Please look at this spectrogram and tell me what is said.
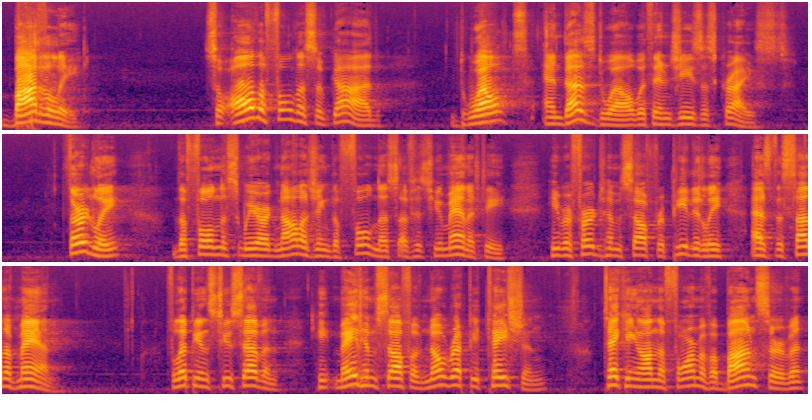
bodily. So all the fullness of God dwelt and does dwell within Jesus Christ. Thirdly, the fullness, we are acknowledging the fullness of his humanity. He referred to himself repeatedly as the Son of Man. Philippians 2 7, he made himself of no reputation, taking on the form of a bondservant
